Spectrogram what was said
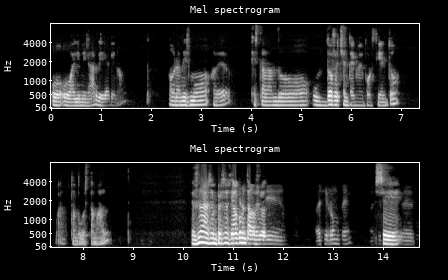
o, o a eliminar, diría que no. Ahora mismo, a ver, está dando un 2,89%. Bueno, tampoco está mal. Es una de las empresas, ya lo comentamos. a, ver si, a ver si rompe. A ver si Sí. rompe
